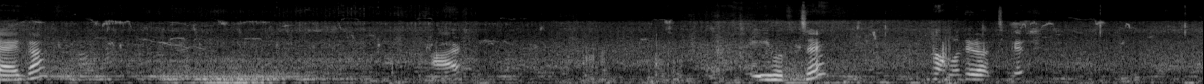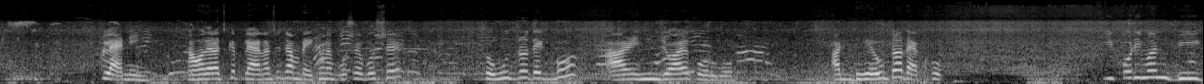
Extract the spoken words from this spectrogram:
জায়গা। আর এই হচ্ছে আমাদের আজকে প্ল্যানিং আমাদের আজকে প্ল্যান আছে যে আমরা এখানে বসে বসে সমুদ্র দেখব আর এনজয় করব। আর ঢেউটা দেখো, কি পরিমাণ বিগ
